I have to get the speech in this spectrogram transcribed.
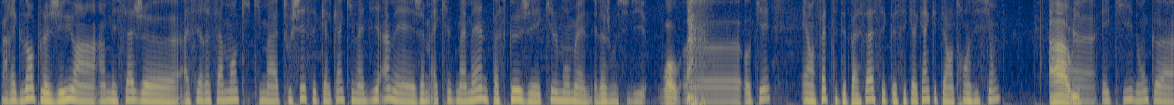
par exemple, j'ai eu un, un message euh, assez récemment qui, qui m'a touché. C'est quelqu'un qui m'a dit Ah, mais j'aime I Killed My Man parce que j'ai kill mon man. Et là, je me suis dit Wow. Euh, Ok. Et en fait, c'était pas ça. C'est que c'est quelqu'un qui était en transition. Ah oui, euh, et qui, donc, euh,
